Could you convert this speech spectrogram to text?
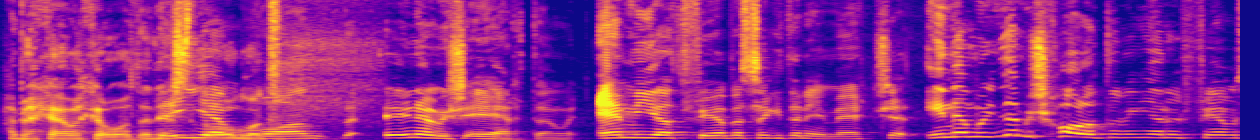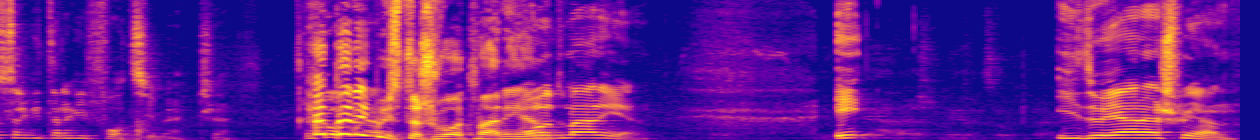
hát be kell, be kell oldani De ezt a ilyen dolgot. van, de én nem is értem, hogy emiatt félbeszakítani egy meccset. Én nem, nem is hallottam ilyen, hogy félbeszakítanak egy foci meccset. Hát pedig biztos volt már ilyen. Volt már ilyen? É... Időjárás milyen?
